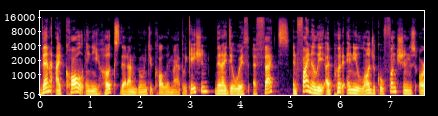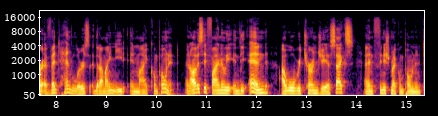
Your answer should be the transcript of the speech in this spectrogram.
Then I call any hooks that I'm going to call in my application. Then I deal with effects. And finally, I put any logical functions or event handlers that I might need in my component. And obviously, finally, in the end, I will return JSX and finish my component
